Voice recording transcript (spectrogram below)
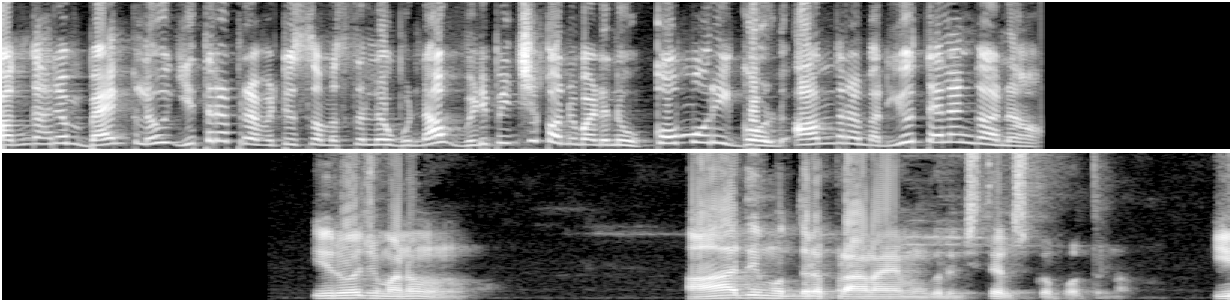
బంగారం బ్యాంకులు ఇతర ప్రైవేటు సంస్థల్లో ఉన్న విడిపించి కొనబడను. కొమ్మూరి గోల్డ్ ఆంధ్ర మరియు తెలంగాణ. ఈరోజు మనం ఆది ముద్ర ప్రాణాయామం గురించి తెలుసుకోబోతున్నాం. ఈ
